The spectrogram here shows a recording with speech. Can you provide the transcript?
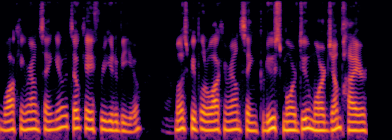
walking around saying, you know, it's okay for you to be you. Yeah. Most people are walking around saying, produce more, do more, jump higher,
